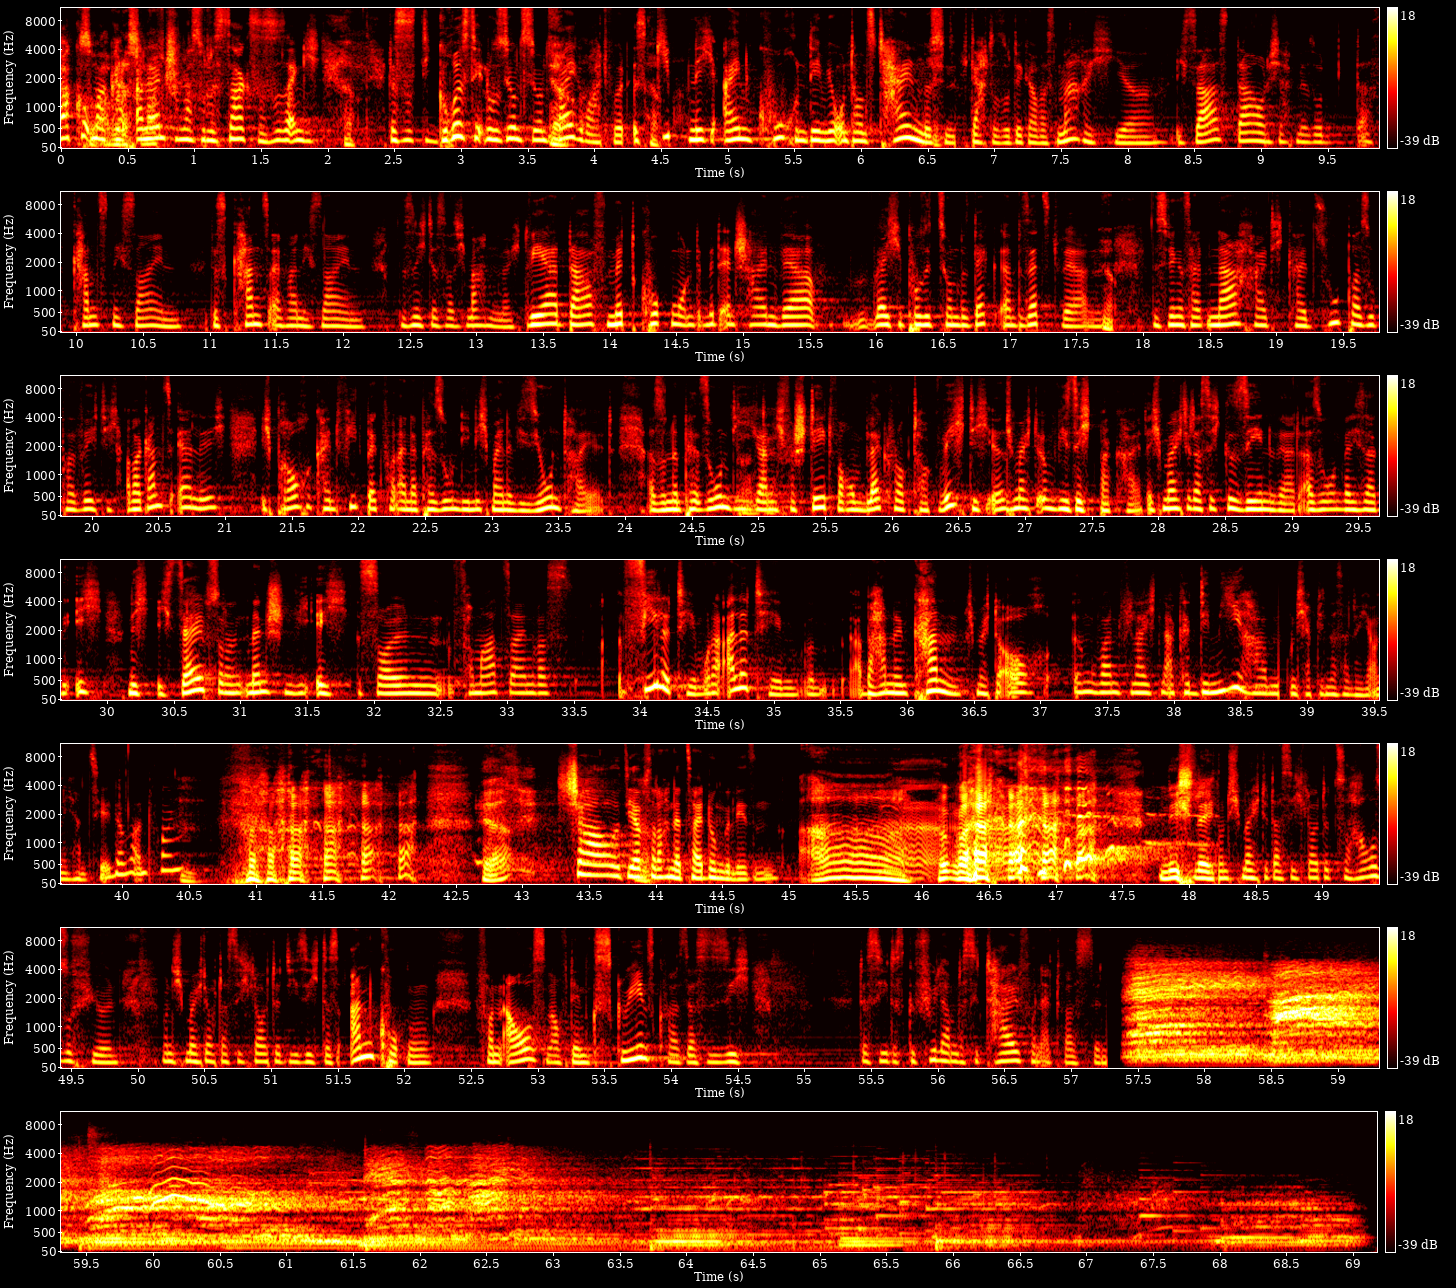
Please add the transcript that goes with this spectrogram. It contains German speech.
Aber guck So, mal, aber allein schon, dass du das sagst, das ist eigentlich, das ist die größte Illusion, die uns Ja. beigebracht wird. Es gibt nicht einen Kuchen, den wir unter uns teilen müssen. Ich dachte so, Digga, was mache ich hier? Ich saß da und ich dachte mir so, das kann es nicht sein. Das kann es einfach nicht sein. Das ist nicht das, was ich machen möchte. Wer darf mitgucken und mitentscheiden, wer, welche Positionen bedeck, äh, besetzt werden? Ja. Deswegen ist halt Nachhaltigkeit super, super wichtig. Aber ganz ehrlich, ich brauche kein Feedback von einer Person, die nicht meine Vision teilt. Also eine Person, die gar nicht versteht, warum BlackRock Talk wichtig ist. Ich möchte irgendwie Sichtbarkeit. Ich möchte, dass ich gesehen werde. Also und wenn ich sage ich, nicht ich selbst, sondern Menschen wie ich. Es soll ein Format sein, was viele Themen oder alle Themen äh, behandeln kann. Ich möchte auch irgendwann vielleicht eine Akademie haben. Und ich habe denen das natürlich auch nicht erzählt am Anfang. Ja? Ciao, sie haben es noch in der Zeitung gelesen. Ah, guck mal. Nicht schlecht. Und ich möchte, dass sich Leute zu Hause fühlen. Und ich möchte auch, dass sich Leute, die sich das angucken, von außen, auf den Screens quasi, dass sie sich, dass sie das Gefühl haben, dass sie Teil von etwas sind.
